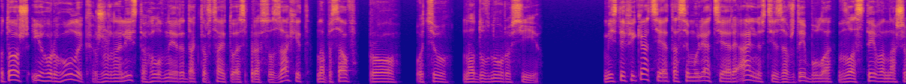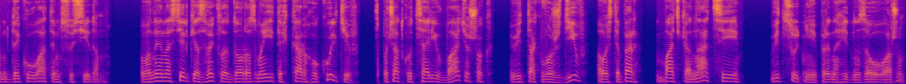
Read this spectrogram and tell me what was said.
Отож, Ігор Гулик, журналіст, головний редактор сайту Еспресо Захід, написав про оцю надувну Росію. Містифікація та симуляція реальності завжди була властива нашим дикуватим сусідам. Вони настільки звикли до розмаїтих каргокультів, спочатку царів батюшок, відтак вождів, а ось тепер батька нації, відсутньої принагідно зауважу,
